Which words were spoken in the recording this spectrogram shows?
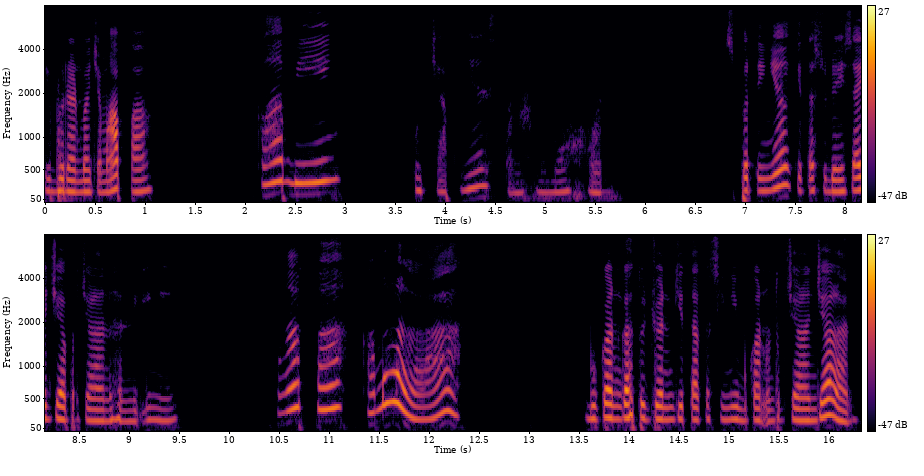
Hiburan macam apa? Clubbing, ucapnya setengah memohon. Sepertinya kita sudahi saja perjalanan hari ini. Mengapa? Kamu lelah? Bukankah tujuan kita ke sini bukan untuk jalan-jalan?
